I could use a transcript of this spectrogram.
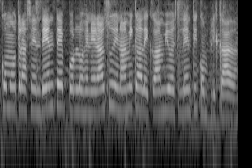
como trascendente, por lo general su dinámica de cambio es lenta y complicada.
